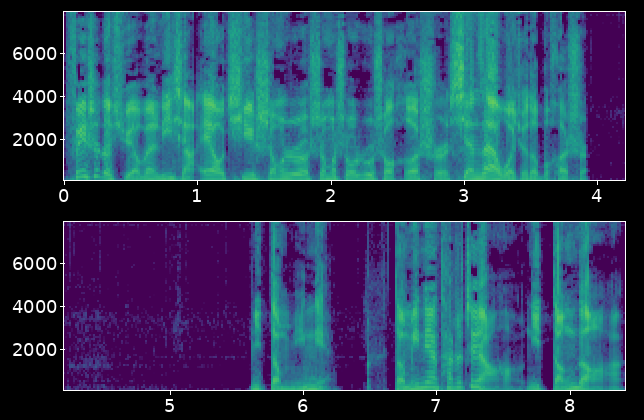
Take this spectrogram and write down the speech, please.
飞狮的雪问理想 L 七什么时候什么时候入手合适？现在我觉得不合适，你等明年，等明年它是这样哈，你等等啊，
